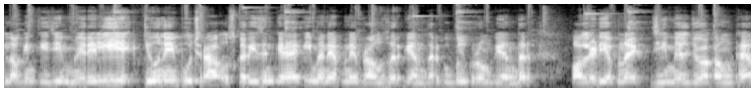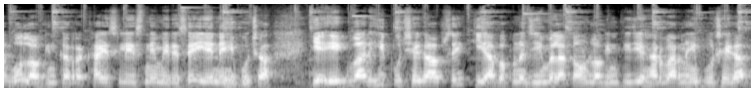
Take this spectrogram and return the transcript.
लॉगिन कीजिए। मेरे लिए क्यों नहीं पूछ रहा, उसका रीज़न क्या है कि मैंने अपने ब्राउज़र के अंदर गूगल क्रोम के अंदर ऑलरेडी अपना एक जी जो अकाउंट है, वो लॉगिन कर रखा है। इसलिए इसने मेरे से ये नहीं पूछा। ये एक बार ही पूछेगा आपसे कि आप अपना जी अकाउंट लॉगिन कीजिए। हर बार नहीं पूछेगा।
